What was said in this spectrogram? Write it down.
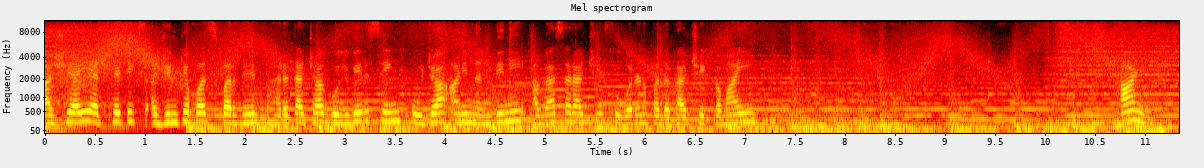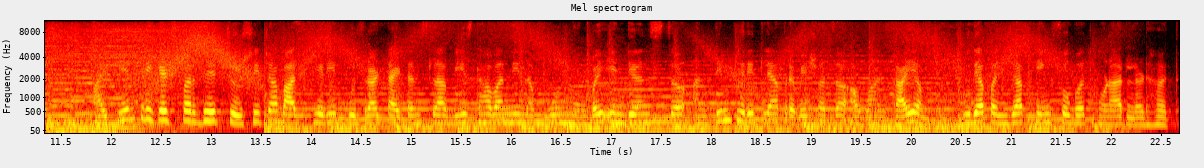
आशियाई ॲथलेटिक्स अजिंक्यपद स्पर्धेत भारताच्या गुलवीर सिंग पूजा आणि नंदिनी अगासराची सुवर्णपदकाची कमाई. आणि आय पी एल क्रिकेट स्पर्धेत चुरशीच्या बाद फेरीत गुजरात टायटन्सला वीस धावांनी नमवून मुंबई इंडियन्सचं अंतिम फेरीतल्या प्रवेशाचं आव्हान कायम. उद्या पंजाब किंग्ससोबत होणार लढत.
